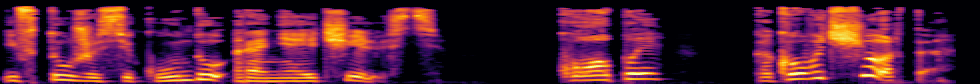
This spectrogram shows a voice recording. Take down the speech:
и в ту же секунду роняя челюсть. «Копы? Какого чёрта?»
